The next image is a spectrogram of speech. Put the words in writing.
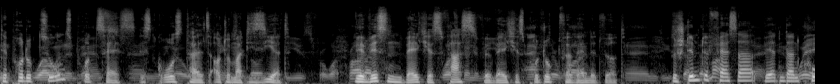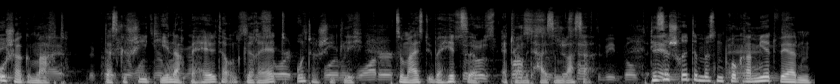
Der Produktionsprozess ist großteils automatisiert. Wir wissen, welches Fass für welches Produkt verwendet wird. Bestimmte Fässer werden dann koscher gemacht. Das geschieht je nach Behälter und Gerät unterschiedlich, zumeist über Hitze, etwa mit heißem Wasser. Diese Schritte müssen programmiert werden,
